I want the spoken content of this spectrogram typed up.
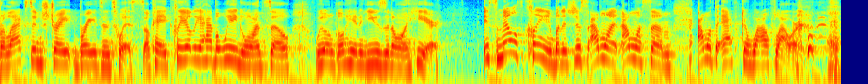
relaxed and straight braids and twists. Okay, clearly I have a wig on, so we're gonna go ahead and use it on here. It smells clean, but it's just, I want, I want some, I want the African Wildflower. so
